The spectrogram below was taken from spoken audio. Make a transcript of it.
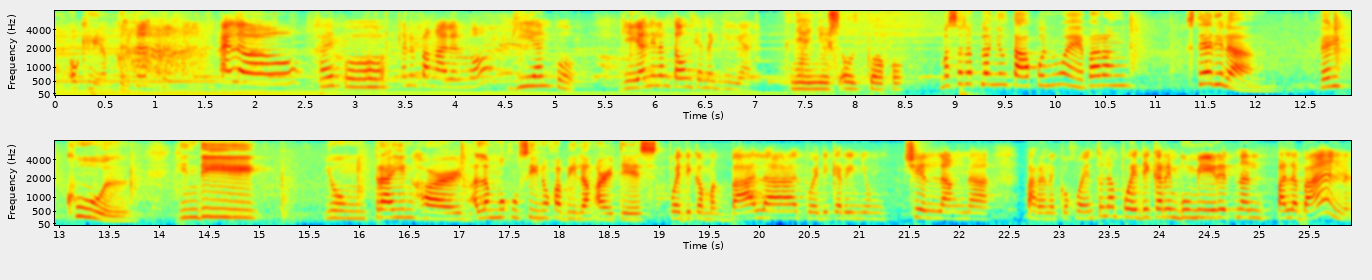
Done. Okay, I'm good. Hello! Hi po. Anong pangalan mo? Gian po. Gian, ilang taon ka na, Gian? Nine years old po ako. Masarap lang yung tapon mo eh. Parang steady lang. Very cool. Hindi yung trying hard. Alam mo kung sino ka bilang artist. Pwede ka magbalad, pwede ka rin yung chill lang na para nagkukwento lang. Pwede ka rin bumirit ng palaban.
